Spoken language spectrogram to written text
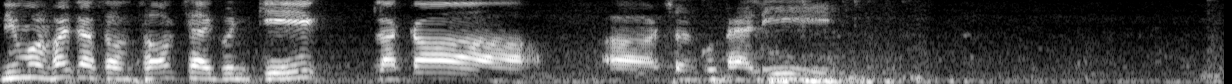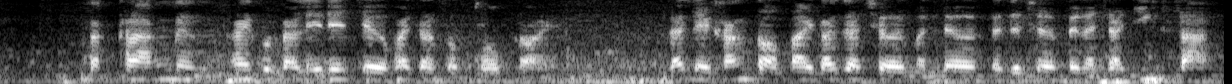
นิมนต์พระอาจารย์สมทบเชิญคุณกิ๊กแล้วก็เอ่อเชิญคุณแพรรี่สักครั้งหนึ่งให้คุณแพรรี่ได้เจอพระอาจารย์สมทบหน่อย และเดี๋ยวครั้งต่อไปก็จะเชิญเหมือนเดิมแต่จะเชิญเป็นอาจารย์ยิ่งศักดิ์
